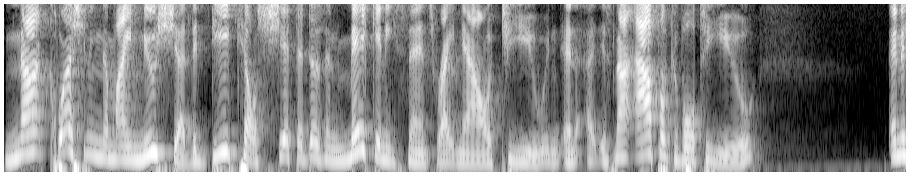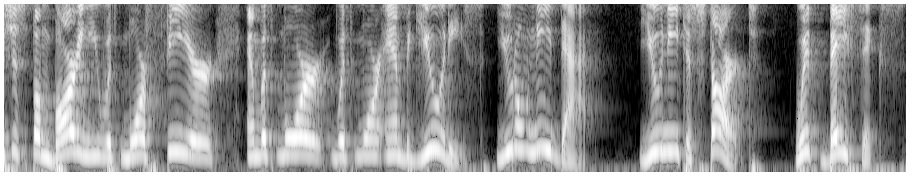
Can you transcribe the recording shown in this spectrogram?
not questioning the minutia, the detail shit that doesn't make any sense right now to you and, and uh, it's not applicable to you. And it's just bombarding you with more fear and with more with more ambiguities. You don't need that. You need to start with basics.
